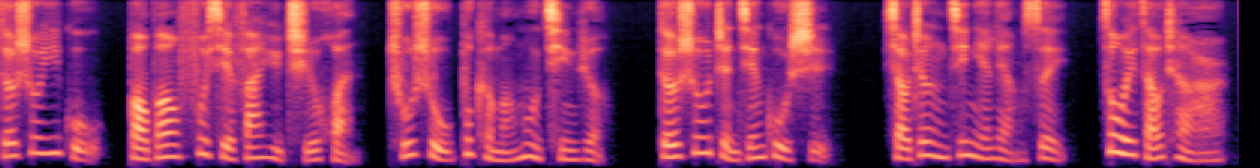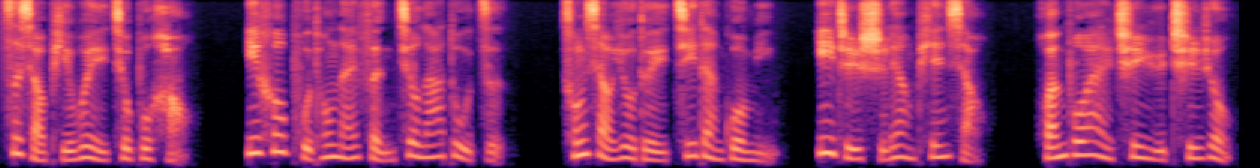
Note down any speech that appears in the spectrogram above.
德叔医骨，宝宝腹泻发育迟缓，处暑不可盲目亲热。德叔诊间故事：小郑今年两岁，作为早产儿，自小脾胃就不好，一喝普通奶粉就拉肚子。从小又对鸡蛋过敏，一直食量偏小，还不爱吃鱼吃肉，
